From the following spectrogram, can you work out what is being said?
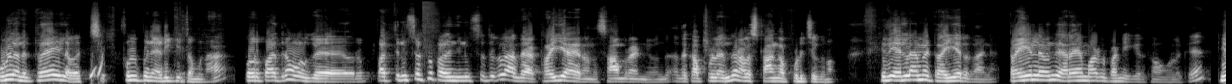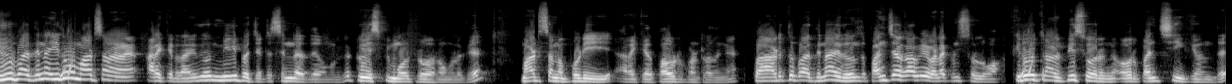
உள்ள அந்த ட்ரேயில் வச்சு ஃபுல் பண்ணி அடிக்கிட்டோம்னா ஒரு பார்த்தீங்கன்னா உங்களுக்கு ஒரு பத்து நிமிஷம் டு பதினஞ்சு நிமிஷத்துக்குள்ள அந்த ட்ரை ஆயிரும் அந்த சாம்பிராணி வந்து. அந்த கப்புல இருந்து நல்லா ஸ்ட்ராங்காக பிடிச்சிக்கணும். இது எல்லாமே ட்ரையர் தாங்க. ட்ரையர்ல வந்து நிறைய மாடல் பண்ணிக்கிருக்கோம் உங்களுக்கு. இது பார்த்தீங்கன்னா இதுவும் மாட்ஸ் அரைக்கிறது? தான் இது வந்து மினி பட்ஜெட் சின்னது உங்களுக்கு. டூ எஸ்பி மோட்ரு வரும் உங்களுக்கு. மாட்டுசாணம் பொடி அரைக்கிறது பவுடர் பண்றதுங்க. இப்போ அடுத்து பார்த்தீங்கன்னா இது வந்து பஞ்சகாவிய விளக்குன்னு சொல்லுவோம். இருபத்தி நாலு பீஸ் வருங்க. ஒரு பஞ்சிக்கு வந்து.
